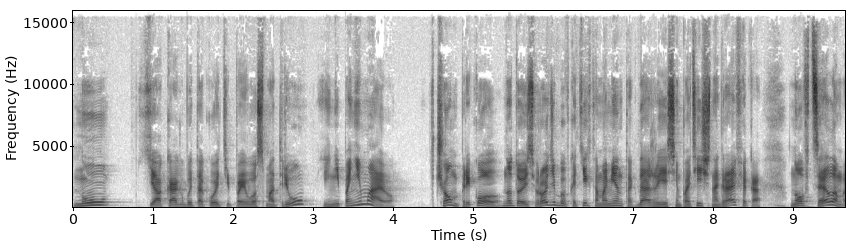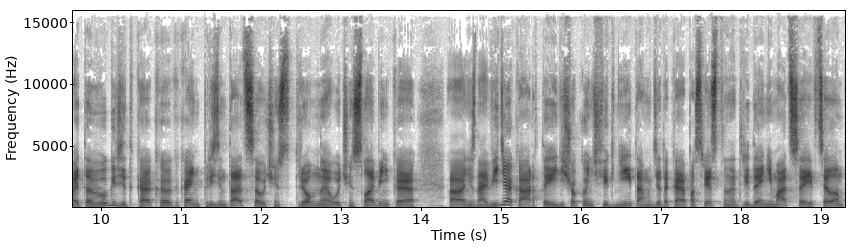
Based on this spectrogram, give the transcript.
ну, я как бы такой, типа, его смотрю и не понимаю, в чем прикол? Ну, то есть, вроде бы в каких-то моментах даже есть симпатичная графика, но в целом это выглядит как э, какая-нибудь презентация очень стрёмная, очень слабенькая, э, не знаю, видеокарты или еще какой-нибудь фигни, там, где такая посредственная 3D-анимация, и в целом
